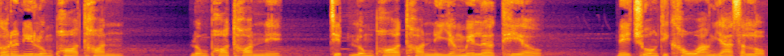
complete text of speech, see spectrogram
กรณีหลวงพ่อท่อน หลวงพ่อท่อนนี่ จิตหลวงพ่อท่อนนี่ยังไม่เลิกเที่ยว ในช่วงที่เขาวางยาสลบ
